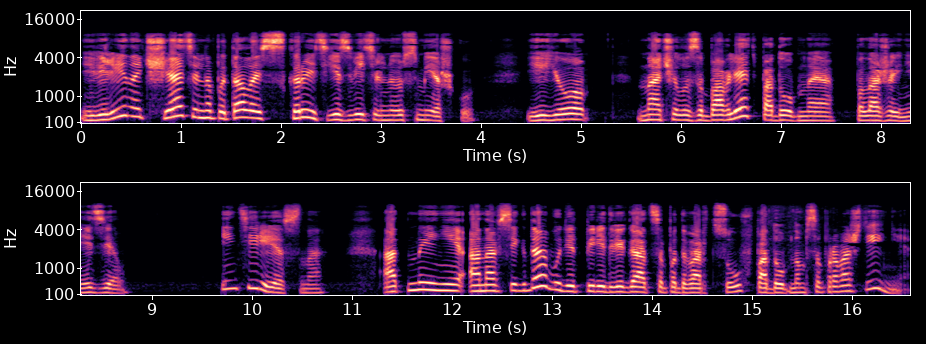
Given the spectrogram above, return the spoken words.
Евелина тщательно пыталась скрыть язвительную усмешку. Ее начало забавлять подобное положение дел. Интересно, отныне она всегда будет передвигаться по дворцу в подобном сопровождении?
